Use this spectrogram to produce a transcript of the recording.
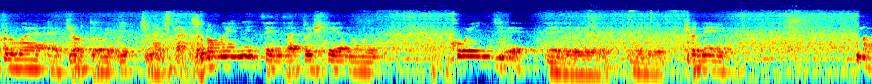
この前京都へ行きました。その前に前座としてあの高円寺で、えーえー、去年まあ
